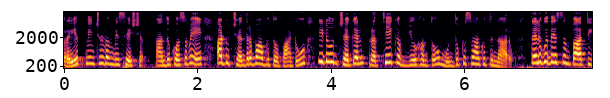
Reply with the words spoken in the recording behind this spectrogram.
ప్రయత్నించడం విశేషం. అందుకోసమే అటు చంద్రబాబుతో పాటు ఇటు జగన్ ప్రత్యేక వ్యూహంతో ముందుకు సాగుతున్నారు. తెలుగుదేశం పార్టీ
